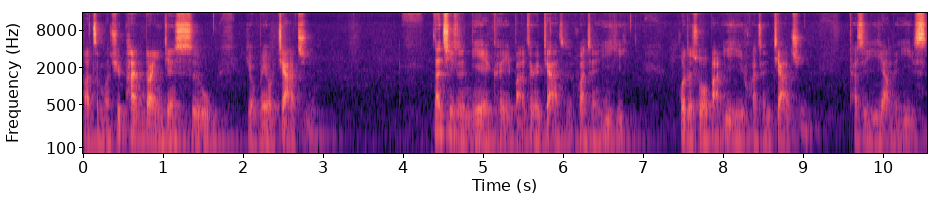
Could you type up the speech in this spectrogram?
啊，怎么去判断一件事物有没有价值？那其实你也可以把这个价值换成意义，或者说把意义换成价值，它是一样的意思。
